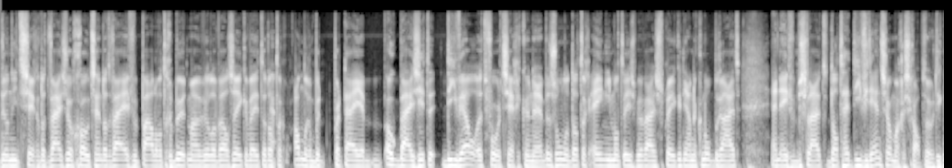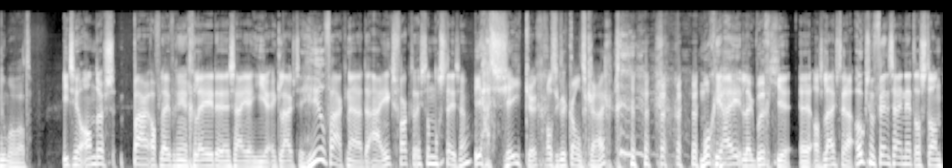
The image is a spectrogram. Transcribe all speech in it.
wil niet zeggen dat wij zo groot zijn dat wij even bepalen wat er gebeurt, maar we willen wel zeker weten dat er andere partijen ook bij zitten die wel het voor het zeggen kunnen hebben, zonder dat er één iemand is, bij wijze van spreken, die aan de knop draait en even besluit dat het dividend zomaar geschrapt wordt. Ik noem maar wat. Iets heel anders. Een paar afleveringen geleden zei je hier: ik luister heel vaak naar de AX-factor. Is dat nog steeds zo? Ja, zeker, als ik de kans krijg. Mocht jij, leuk bruggetje, eh, als luisteraar ook zo'n fan zijn, net als Stan,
